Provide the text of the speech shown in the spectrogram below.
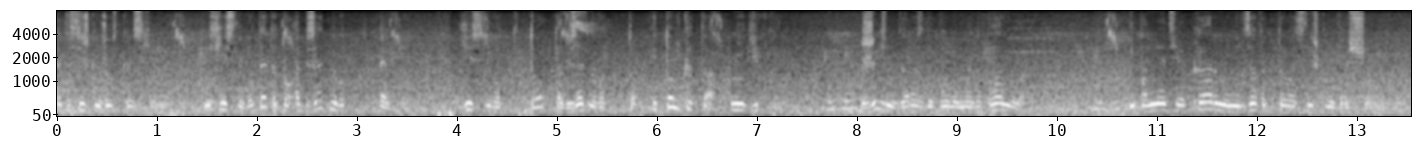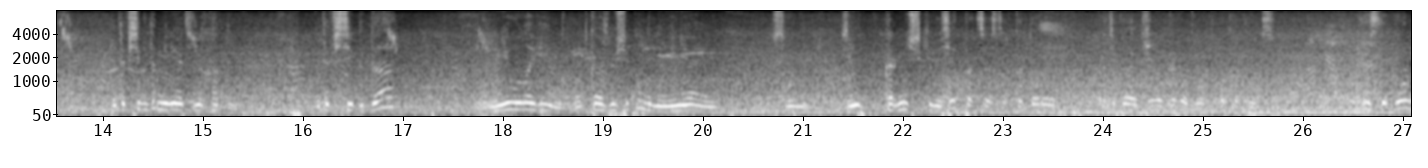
Это слишком жесткая схема. То есть если вот это, то обязательно вот это. Если вот то, то обязательно вот то. И только так, не гибко. Жизнь гораздо более многопланова, и понятие кармы нельзя трактовать слишком упрощенно. Это всегда меняется на ходу. Это всегда неуловимо. Вот каждую секунду мы меняем свой, свой кармический тех процессов, которые протекают в живой природе вот вокруг нас. Если он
